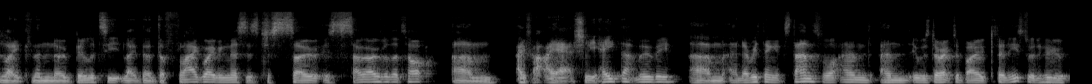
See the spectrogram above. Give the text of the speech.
like the nobility, like the the flag wavingness is just so is so over the top. Um, I I actually hate that movie. Um, and everything it stands for. And and it was directed by Clint Eastwood, who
